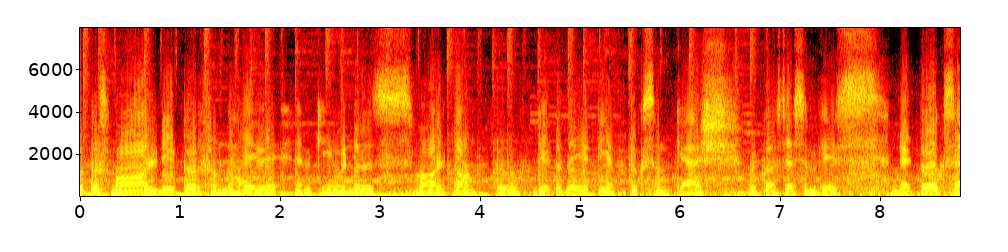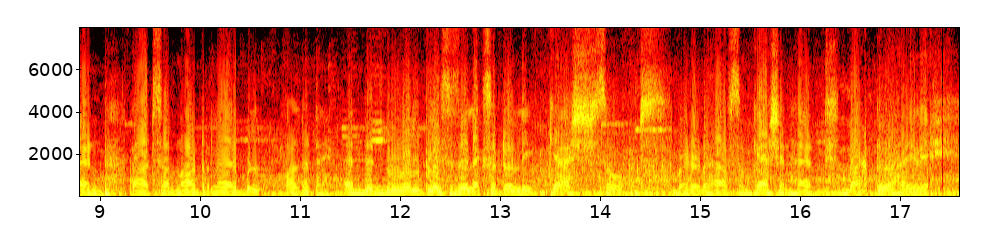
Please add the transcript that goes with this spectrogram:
took a small detour from the highway and came into this small town to get to the ATM. Took some cash because just in case networks and cards are not reliable all the time. And in rural places they'll accept only cash, so it's better to have some cash in hand. Back to the highway.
